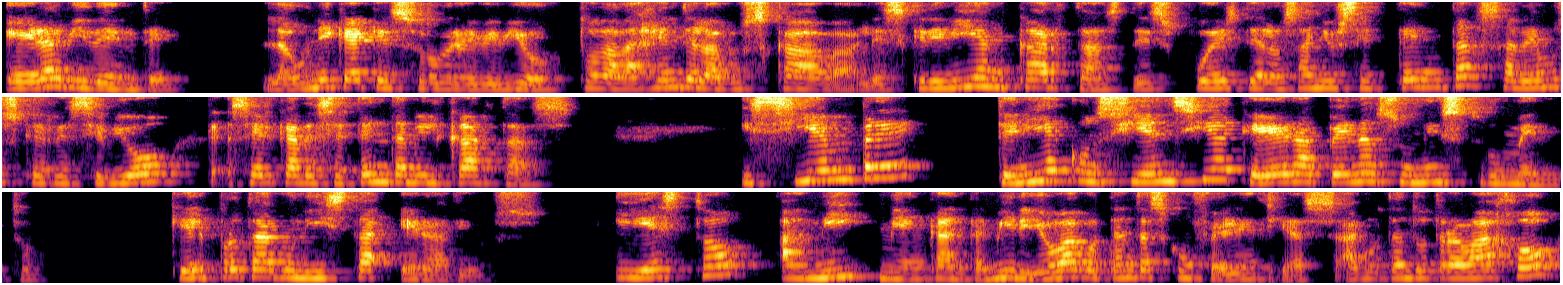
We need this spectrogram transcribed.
Era evidente, la única que sobrevivió. Toda la gente la buscaba, le escribían cartas. Después de los años 70 sabemos que recibió cerca de 70.000 cartas y siempre tenía conciencia que era apenas un instrumento, que el protagonista era Dios. Y esto a mí me encanta. Mire, yo hago tantas conferencias, hago tanto trabajo,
